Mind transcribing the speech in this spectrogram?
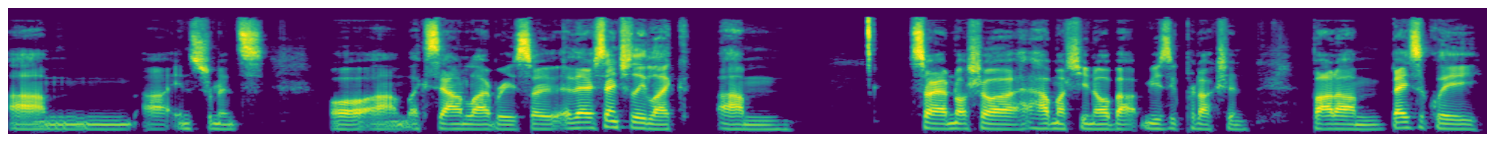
um, uh, instruments or um, like sound libraries. So they're essentially like, um, sorry, I'm not sure how much you know about music production, but um, basically,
